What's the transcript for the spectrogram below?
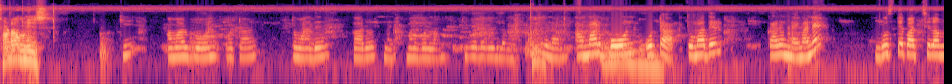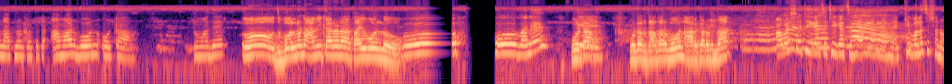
ছটা উনিশ। কি? আমার বোন ওটা তোমাদের কারোর নাই মানে বললাম কি বললে বুঝলাম না। বললাম? আমার বোন ওটা তোমাদের কারণ নাই মানে? বুঝতে পারছিলাম না আপনার কথাটা। আমার বোন ওটা তোমাদের ও বলল না আমি কারও না তাই বলল। ও ও মানে ওটা এ। ওটা দাদার বোন আর কারণ না। অবশ্যই ঠিক আছে ঠিক আছে। হ্যাঁ হ্যাঁ হ্যাঁ হ্যাঁ। কি বলেছে শোনো?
